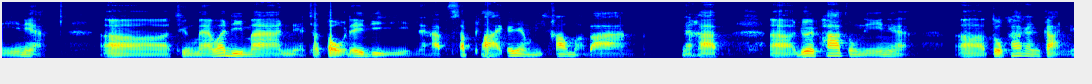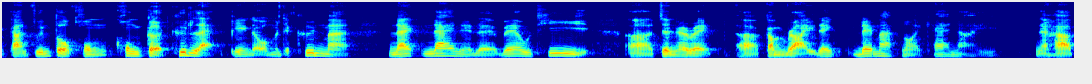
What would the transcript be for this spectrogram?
นี้เนี่ยถึงแม้ว่าดีมานเนี่ยจะโตได้ดีนะครับสป라이ก็ยังมีเข้ามาบ้างนะครับด้วยภาพตรงนี้เนี่ยตัวค่าการกันการฟื้นตัวคงคงเกิดขึ้นแหละ เพียงแต่ว่ามันจะขึ้นมา ได้ได้ในเลเวลที่ generate กำไรได้ได้มากน้อยแค่ไหนนะครับ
